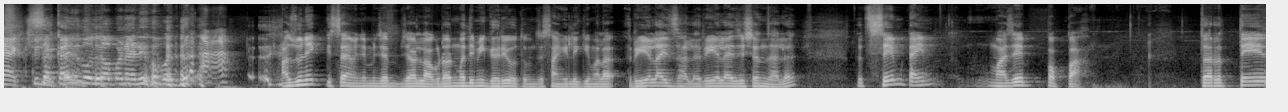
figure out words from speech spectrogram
ऍक्च्युली सकाळीच बोललो आपण आणि बद्दल. अजून एक किस्सा आहे म्हणजे म्हणजे जेव्हा लॉकडाऊनमध्ये मी घरी होतो म्हणजे सांगितले की मला रिअलाईज झालं रिअलायझेशन झालं. तर सेम टाईम माझे पप्पा तर ते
